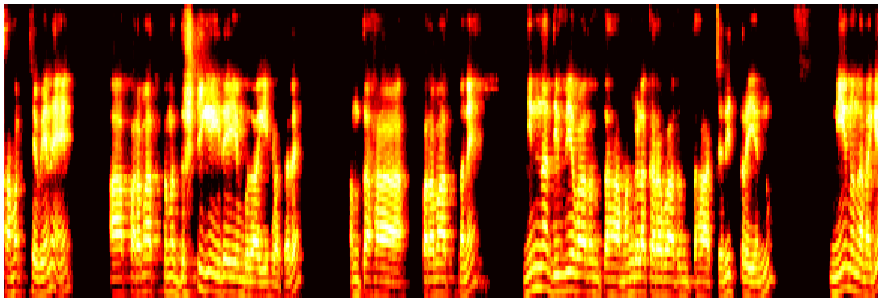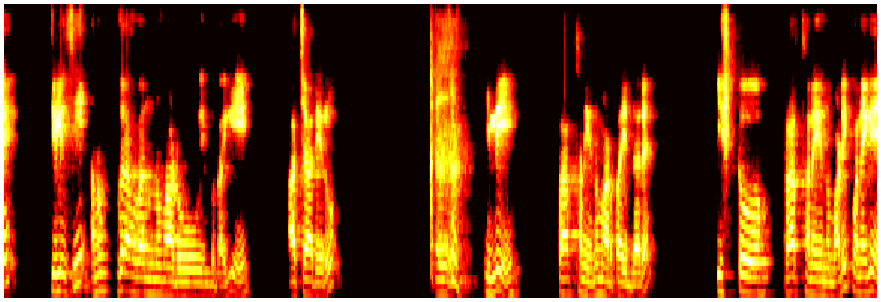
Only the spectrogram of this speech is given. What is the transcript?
ಸಾಮರ್ಥ್ಯವೇನೆ ಆ ಪರಮಾತ್ಮನ ದೃಷ್ಟಿಗೆ ಇದೆ ಎಂಬುದಾಗಿ ಹೇಳ್ತಾರೆ. ಅಂತಹ ಪರಮಾತ್ಮನೇ ನಿನ್ನ ದಿವ್ಯವಾದಂತಹ ಮಂಗಳಕರವಾದಂತಹ ಚರಿತ್ರೆಯನ್ನು ನೀನು ನನಗೆ ತಿಳಿಸಿ ಅನುಗ್ರಹವನ್ನು ಮಾಡು ಎಂಬುದಾಗಿ ಆಚಾರ್ಯರು ಇಲ್ಲಿ ಪ್ರಾರ್ಥನೆಯನ್ನು ಮಾಡ್ತಾ ಇದ್ದಾರೆ. ಇಷ್ಟು ಪ್ರಾರ್ಥನೆಯನ್ನು ಮಾಡಿ ಕೊನೆಗೆ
